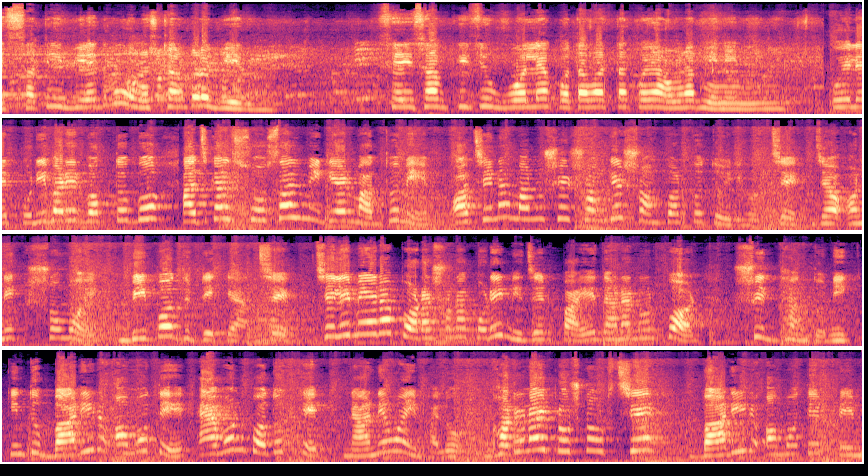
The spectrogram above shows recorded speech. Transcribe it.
এর সাথেই বিয়ে দেবো অনুষ্ঠান করে বিয়ে দেবো। সেই সব কিছু বলে কথাবার্তা করে আমরা মেনে নিই কোয়েলের পরিবারের বক্তব্য আজকাল সোশ্যাল মিডিয়ার মাধ্যমে অচেনা মানুষের সঙ্গে সম্পর্ক তৈরি হচ্ছে, যা অনেক সময় বিপদ ডেকে আনছে। ছেলেমেয়েরা পড়াশোনা করে নিজের পায়ে দাঁড়ানোর পর সিদ্ধান্ত নিক, কিন্তু বাড়ির অমতে এমন পদক্ষেপ না নেওয়াই ভালো। ঘটনায় প্রশ্ন উঠছে, বাড়ির অমতে প্রেম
